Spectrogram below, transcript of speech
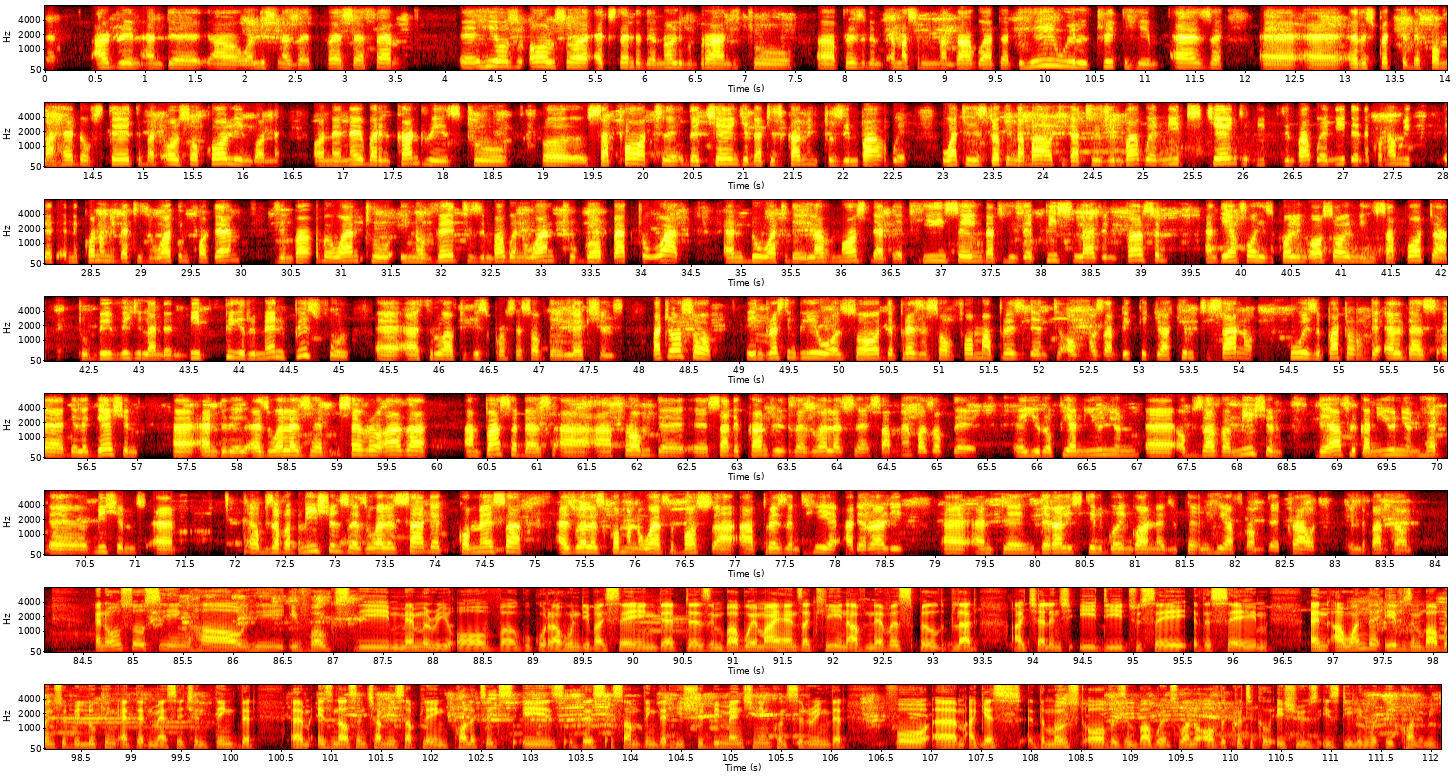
Adrian and uh, our listeners at VSFM, uh, he also extended an olive branch to uh, President Emmerson Mnangagwa that he will treat him as a, a, a respected former head of state, but also calling on on the neighboring countries to uh, support the change that is coming to Zimbabwe. What he's talking about that Zimbabwe needs change, Zimbabwe needs an economic an economy that is working for them. Zimbabwe want to innovate. Zimbabwean want to go back to work and do what they love most. That, that he's saying that he's a peace-loving person, and therefore he's calling also in his supporter to be vigilant and be, be remain peaceful Uh, uh, throughout this process of the elections. But also, interestingly, also the presence of former president of Mozambique, Joaquim Chissano, who is a part of the elders uh, delegation, uh, and as well as um, several other ambassadors uh, uh, from the uh, SADC countries as well as some members of the European Union Observer Mission, the African Union head missions observer missions as well as SADC, COMESA, as well as Commonwealth boss are, are present here at the rally. Uh, and uh, the rally is still going on, as you can hear from the crowd in the background. And also seeing how he evokes the memory of uh, Gukurahundi by saying that uh, Zimbabwe, my hands are clean. I've never spilled blood. I challenge ED to say the same. And I wonder if Zimbabweans would be looking at that message and think that um, is Nelson Chamisa playing politics? Is this something that he should be mentioning, considering that for, um, I guess, the most of Zimbabweans, one of the critical issues is dealing with the economy?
